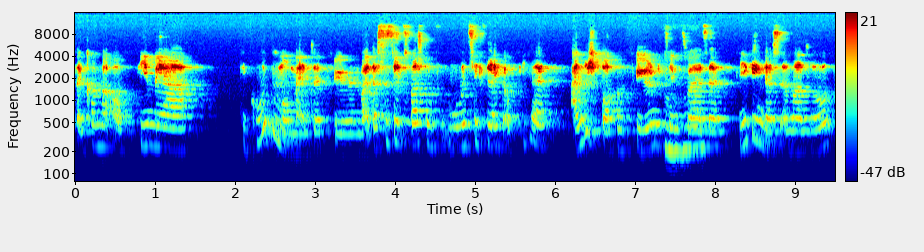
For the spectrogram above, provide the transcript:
dann können wir auch viel mehr die guten Momente fühlen. Weil das ist jetzt was, womit sich vielleicht auch viele angesprochen fühlen, beziehungsweise mhm. mir ging das immer so,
